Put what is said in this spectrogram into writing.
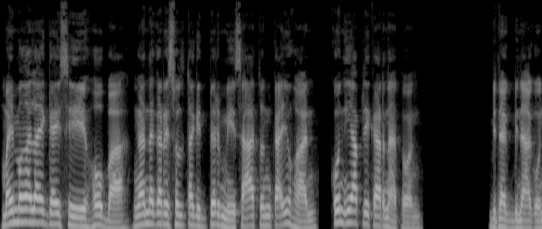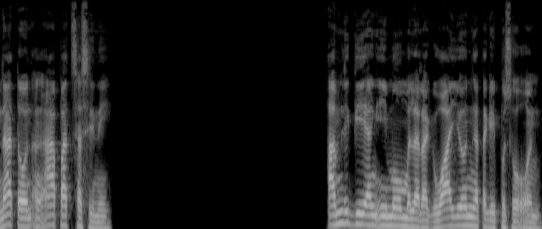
may mga laygay si Jehova nga nagaresulta gid permi sa aton kaayuhan kung i-aplikar naton. Binagbinago naton ang apat sa sini. Amligi ang imo malaragwayon nga tagipusoon.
